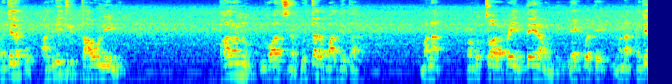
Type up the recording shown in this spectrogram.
ప్రజలకు అవినీతికి తావులేని పాలనను ఇవ్వాల్సిన గురుతర బాధ్యత మన ప్రభుత్వాలపై ఎంతైనా ఉంది. లేకపోతే మన ప్రజలు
